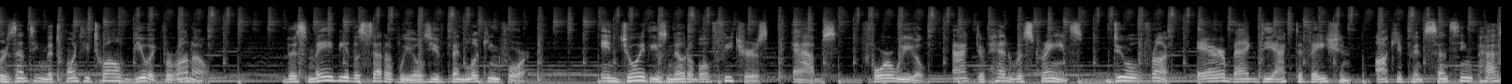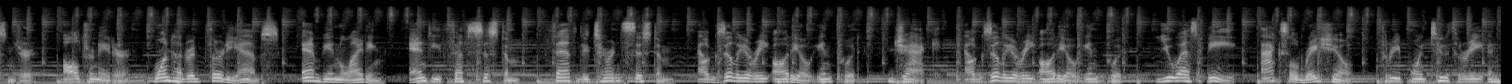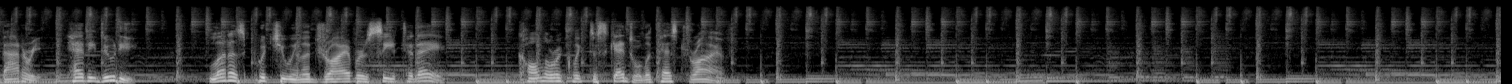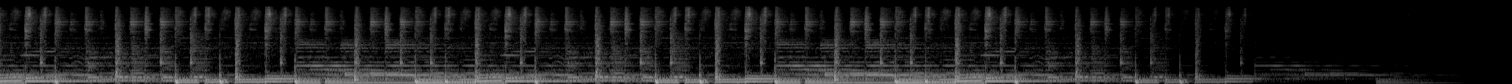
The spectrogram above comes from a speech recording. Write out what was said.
presenting the 2012 Buick Verano. This may be the set of wheels you've been looking for. Enjoy these notable features, ABS, 4-wheel, active head restraints, dual front, airbag deactivation, occupant sensing passenger, alternator, 130 amps, ambient lighting, anti-theft system, theft deterrent system, auxiliary audio input, jack, auxiliary audio input, USB, axle ratio, 3.23 and battery, heavy duty. Let us put you in the driver's seat today. Call or click to schedule a test drive.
